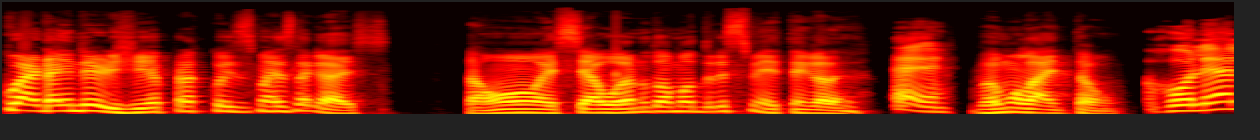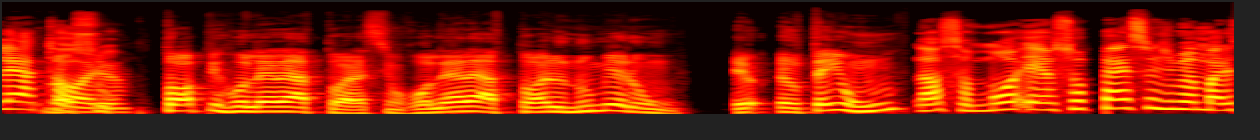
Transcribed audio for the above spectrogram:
guardar energia pra coisas mais legais. Então, esse é o ano do amadurecimento, hein, galera? É, Vamos lá, então. rolê aleatório. Nosso top rolê aleatório, assim, o rolê aleatório número um. Eu, eu tenho um, Nossa, eu sou péssima de memória.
